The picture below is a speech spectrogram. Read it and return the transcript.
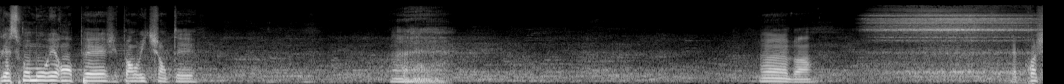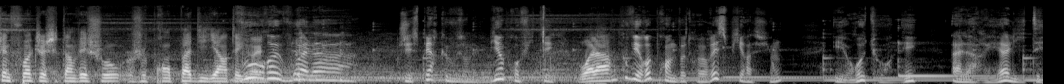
Laisse-moi mourir en paix, j'ai pas envie de chanter. Ah, La prochaine fois que j'achète un vaisseau, je prends pas d'IA intégrée. Vous revoilà J'espère que vous en avez bien profité. Voilà. Vous pouvez reprendre votre respiration et retourner à la réalité.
